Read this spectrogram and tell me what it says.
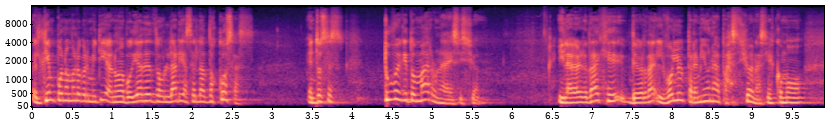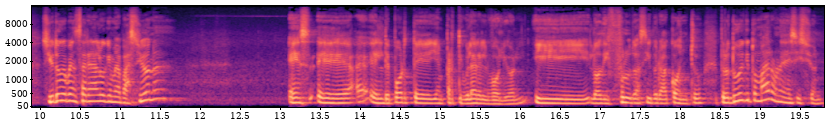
El tiempo no me lo permitía, no me podía desdoblar y hacer las dos cosas. Entonces tuve que tomar una decisión. Y la verdad es que, de verdad, el voleibol para mí es una pasión. Así es como, si yo tengo que pensar en algo que me apasiona, es eh, el deporte y en particular el voleibol. Y lo disfruto así, pero a concho. Pero tuve que tomar una decisión.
